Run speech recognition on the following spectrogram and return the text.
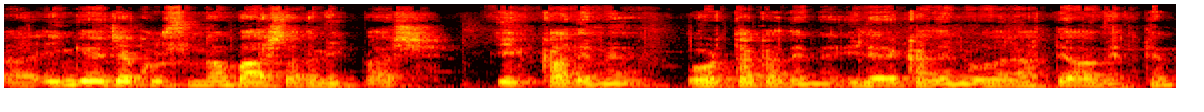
e, İngilizce kursundan başladım ilk baş. İlk kademe, orta kademe, ileri kademe olarak devam ettim.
